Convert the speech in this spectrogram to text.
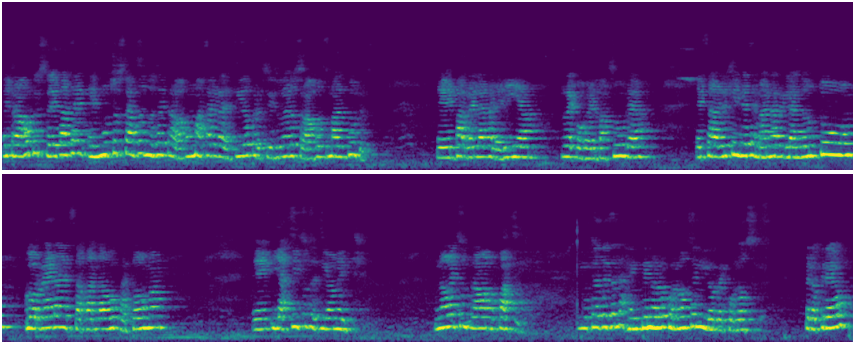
El trabajo que ustedes hacen en muchos casos no es el trabajo más agradecido, pero sí es uno de los trabajos más duros. Eh, barrer la galería, recoger basura, estar el fin de semana arreglando un tubo, correr a destapar la boca toma eh, y así sucesivamente. No es un trabajo fácil y muchas veces la gente no lo conoce ni lo reconoce. Pero creo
